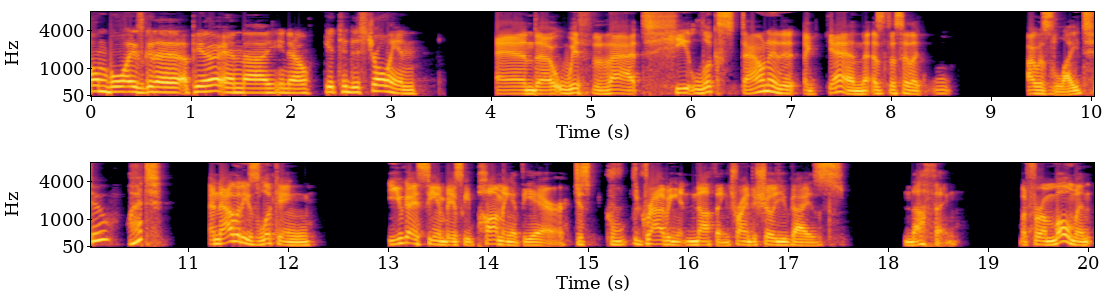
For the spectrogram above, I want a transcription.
Homeboy is gonna appear and uh, you know get to destroying. And uh, with that, he looks down at it again as to say, like, I was lied to? What? And now that he's looking, you guys see him basically palming at the air, just gr- grabbing at nothing, trying to show you guys nothing. But for a moment,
